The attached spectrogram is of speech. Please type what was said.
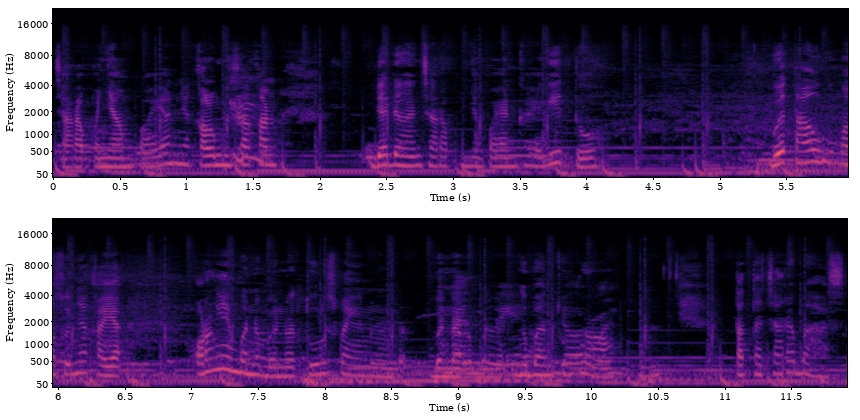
cara penyampaiannya. Kalau misalkan dia dengan cara penyampaian kayak gitu gue tahu maksudnya kayak orang yang bener-bener tulus pengen nge- bener-bener ngebantu gue tata cara bahasa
